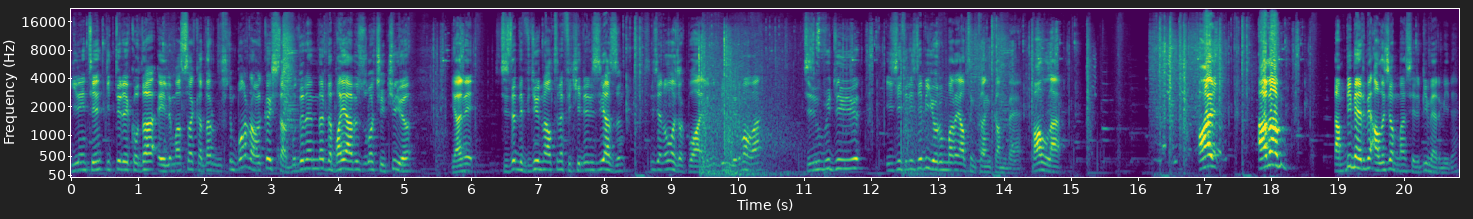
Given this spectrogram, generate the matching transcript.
Yine internet gitti rekoda elmasa kadar düştüm. Bu arada arkadaşlar bu dönemlerde bayağı bir zula çekiyor. Yani sizler de videonun altına fikirlerinizi yazın. Sizce ne olacak bu halimiz bilmiyorum ama siz bu videoyu izlediğinizde bir yorumlara yazın kankam be. Valla. Ay adam. Lan bir mermi alacağım ben seni bir mermiyle.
